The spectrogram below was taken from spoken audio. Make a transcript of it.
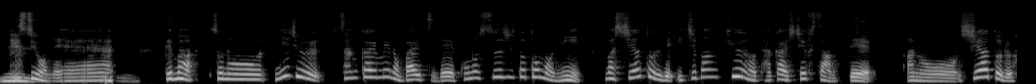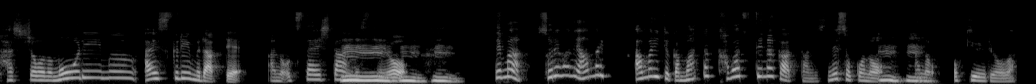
うんですようね。んで、まあ、その23回目のバイツで、この数字とともに、まあ、シアトルで一番給与の高いシェフさんって、あのシアトル発祥のモーリームーンアイスクリームだってあのお伝えしたんですけど、うんうんうんで、まあ、それはね、あんまり、あんまりというか、全く変わってなかったんですね、そこの、うんうんあのお給料は。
